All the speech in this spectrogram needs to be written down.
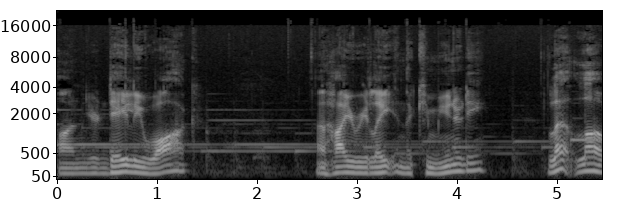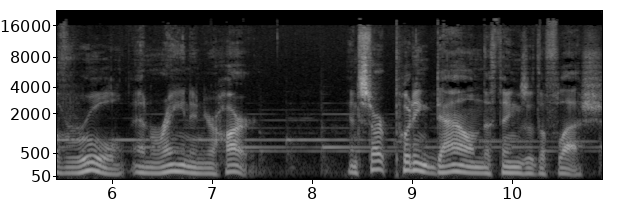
on your daily walk, on how you relate in the community. Let love rule and reign in your heart. And start putting down the things of the flesh,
